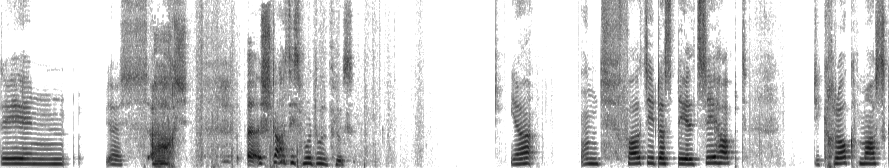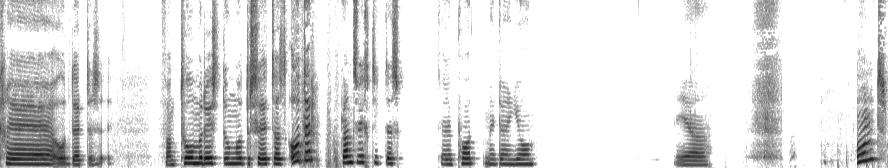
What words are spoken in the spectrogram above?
den, yes, ach, äh, Stasis-Modul plus. Ja, und falls ihr das DLC habt, die Krogmaske oder das Phantomrüstung oder so etwas. Oder, ganz wichtig, das Teleportmedaillon. Ja. Und,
